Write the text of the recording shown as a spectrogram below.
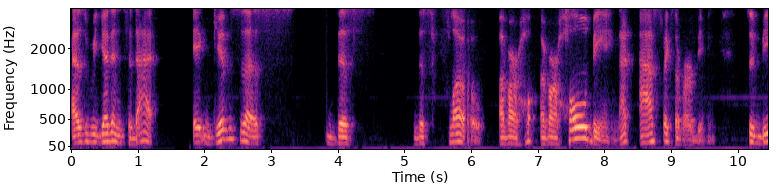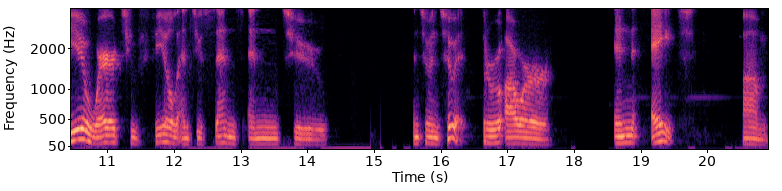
As we get into that it gives us this this flow of our whole, of our whole being not aspects of our being to be aware to feel and to sense and to and to intuit through our innate um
